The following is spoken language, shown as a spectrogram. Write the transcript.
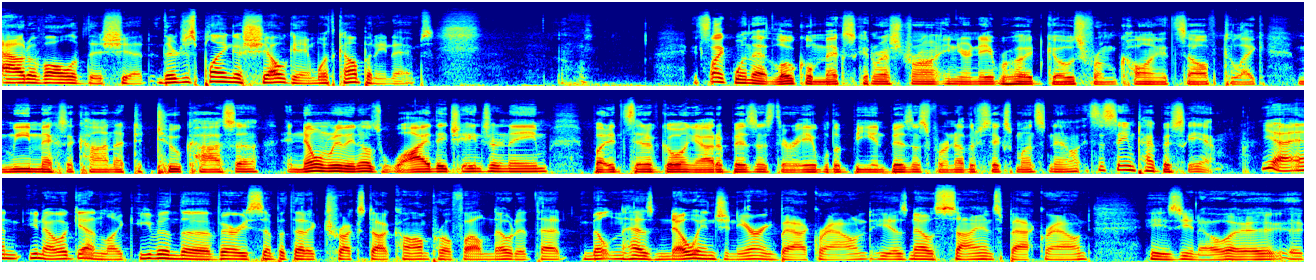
out of all of this shit. They're just playing a shell game with company names. It's like when that local Mexican restaurant in your neighborhood goes from calling itself to like Mi Mexicana to Tu Casa, and no one really knows why they changed their name, but instead of going out of business, they're able to be in business for another six months now. It's the same type of scam. Yeah, and you know, again, like even the very sympathetic trucks.com profile noted that Milton has no engineering background, he has no science background. He's, you know, a,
